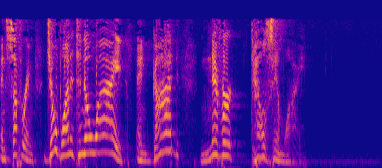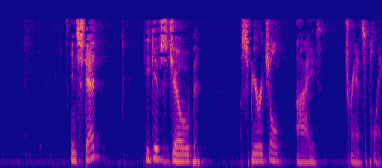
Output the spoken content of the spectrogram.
and suffering, Job wanted to know why. And God never tells him why. Instead, he gives Job a spiritual eyes transplant.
